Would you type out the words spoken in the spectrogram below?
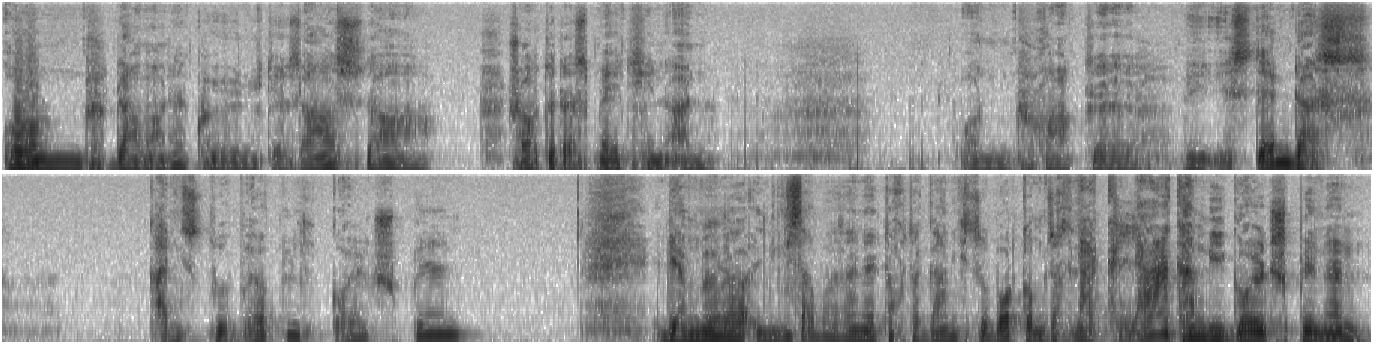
Und da war der König, der saß da, schaute das Mädchen an und fragte, wie ist denn das? Kannst du wirklich Gold spinnen? Der Müller ließ aber seine Tochter gar nicht zu Wort kommen und sagte, na klar kann die Gold spinnen.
